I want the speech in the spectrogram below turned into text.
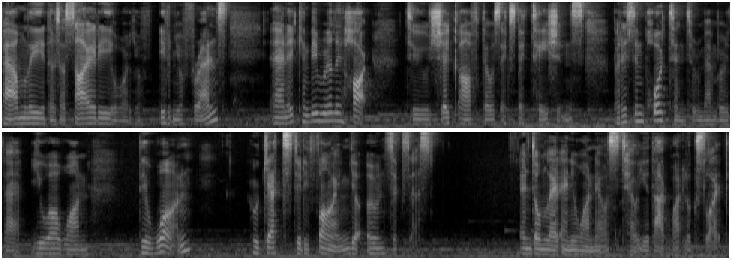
family, the society, or your, even your friends, and it can be really hard to shake off those expectations. But it's important to remember that you are one, the one who gets to define your own success. And don't let anyone else tell you that what looks like.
